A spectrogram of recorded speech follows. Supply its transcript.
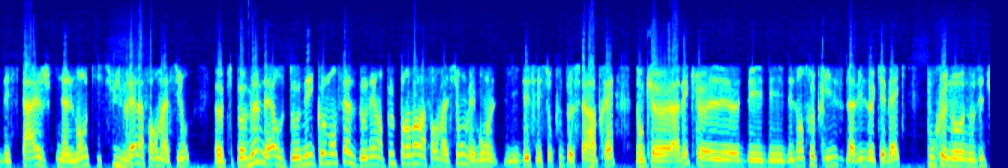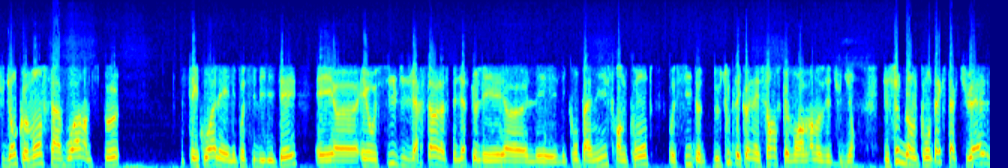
des stages finalement qui suivraient la formation, qui peuvent même d'ailleurs se donner, commencer à se donner un peu pendant la formation, mais bon, l'idée c'est surtout de le faire après. Donc avec des, entreprises de la ville de Québec pour que nos, étudiants commencent à voir un petit peu c'est quoi les possibilités et, euh, et aussi vice versa là c'est à dire que les, euh, les les compagnies se rendent compte aussi de, toutes les connaissances que vont avoir nos étudiants. C'est sûr que dans le contexte actuel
